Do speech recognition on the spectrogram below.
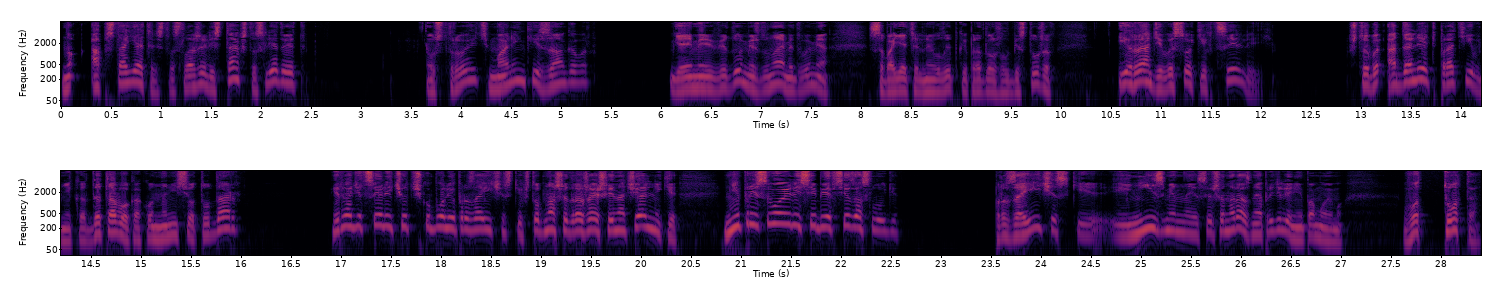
но обстоятельства сложились так, что следует устроить маленький заговор. Я имею в виду между нами двумя, — с обаятельной улыбкой продолжил Бестужев, — и ради высоких целей, чтобы одолеть противника до того, как он нанесет удар — и ради целей чуточку более прозаических, чтобы наши дрожайшие начальники не присвоили себе все заслуги. Прозаические и низменные, совершенно разные определения, по-моему. Вот то-то,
